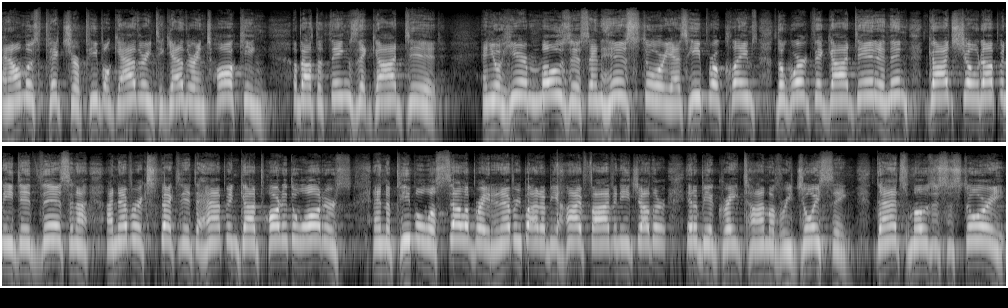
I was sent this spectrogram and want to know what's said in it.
And I almost picture people gathering together and talking about the things that God did and you'll hear Moses and his story as he proclaims the work that God did. And then God showed up and he did this. And I, I never expected it to happen. God parted the waters and the people will celebrate and everybody will be high fiving each other. It'll be a great time of rejoicing. That's Moses' story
